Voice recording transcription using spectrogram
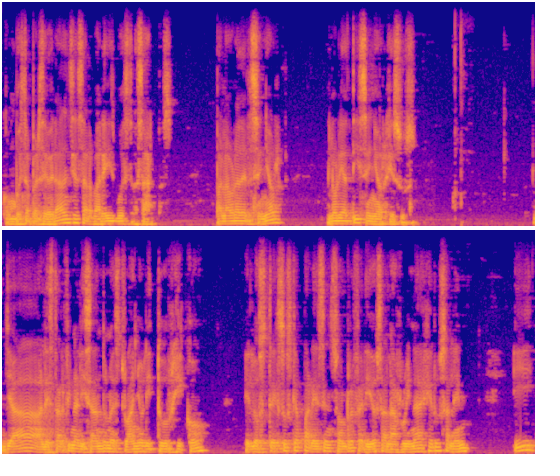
con vuestra perseverancia salvaréis vuestras almas. Palabra del Señor. Gloria a ti, Señor Jesús. Ya al estar finalizando nuestro año litúrgico, en los textos que aparecen son referidos a la ruina de Jerusalén y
